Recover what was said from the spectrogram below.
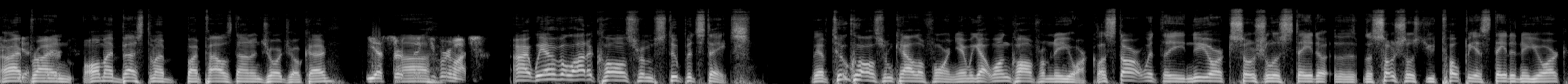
All right, Yes, Brian. All my best to my, my pals down in Georgia, okay? Yes, sir. Uh, Thank you very much. All right, we have a lot of calls from stupid states. We have two calls from California, and we got one call from New York. Let's start with the New York socialist state, uh, the socialist utopia state of New York.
